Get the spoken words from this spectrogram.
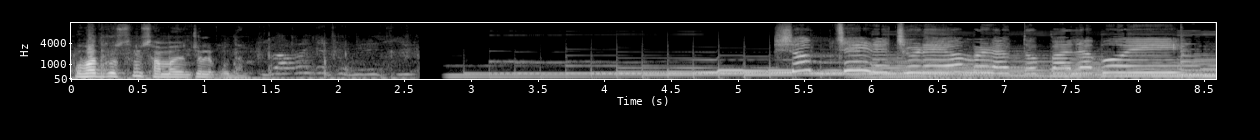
প্রভাত গোস্বামী অঞ্চলের প্রধান। সব ছেড়ে ছুড়ে আমরা তো পালাবই।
